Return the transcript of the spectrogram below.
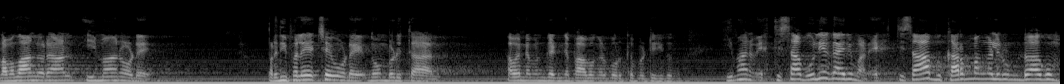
റമദാൻ ഒരാൾ ഈമാനോടെ പ്രതിഫലേച്ഛയോടെ നോമ്പെടുത്താൽ അവന്റെ മുൻകഴിഞ്ഞ പാപങ്ങൾ പൊറുക്കപ്പെട്ടിരിക്കുന്നു. ഈമാൻ എഹ്തിസാബ് വലിയ കാര്യമാണ്. എഹ്തിസാബ് കർമ്മങ്ങളിൽ ഉണ്ടാകും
